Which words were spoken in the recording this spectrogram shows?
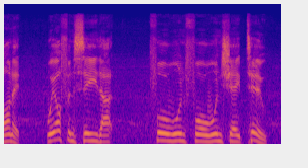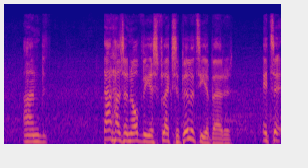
on it. We often see that 4-1-4-1 shape too, and that has an obvious flexibility about it. It's a,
